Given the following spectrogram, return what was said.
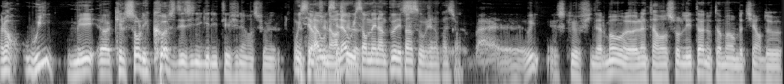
Alors oui, mais euh, quelles sont les causes des inégalités générationnelles? Oui, c'est là, où, ils s'en mêlent un peu les pinceaux, j'ai l'impression. Bah, euh, oui, est-ce que finalement l'intervention de l'État, notamment en matière de,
